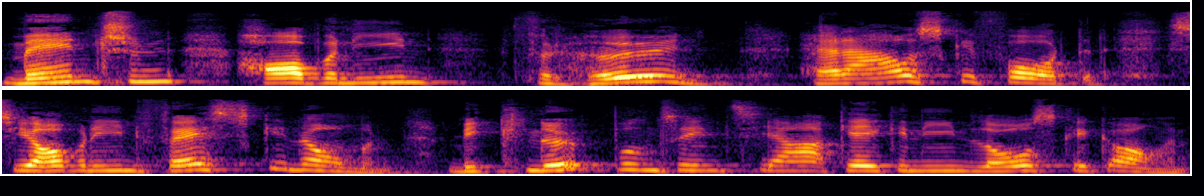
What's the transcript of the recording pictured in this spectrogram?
Menschen haben ihn verhöhnt, herausgefordert. Sie haben ihn festgenommen. Mit Knüppeln sind sie gegen ihn losgegangen.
